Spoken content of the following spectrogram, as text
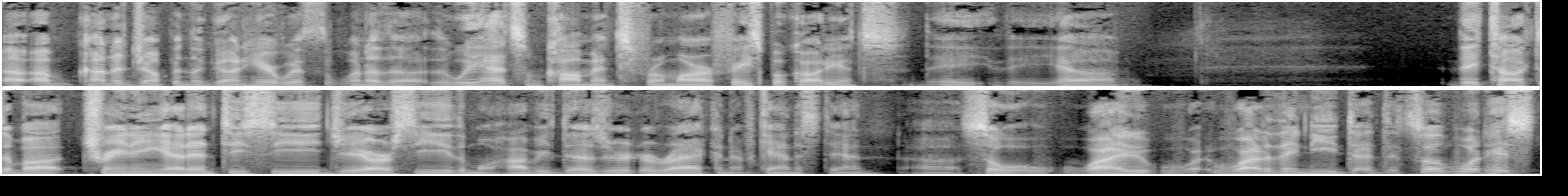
I'm kind of jumping the gun here with one of the. We had some comments from our Facebook audience. They they uh, they talked about training at NTC, JRTC, the Mojave Desert, Iraq, and Afghanistan. Uh, so why why do they need? So what his?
